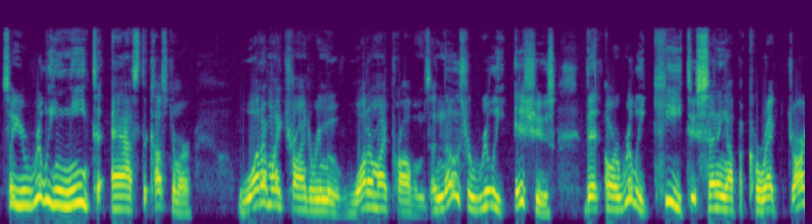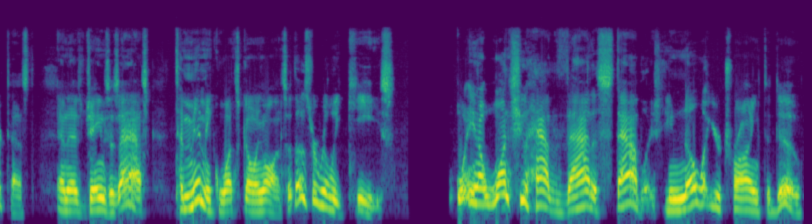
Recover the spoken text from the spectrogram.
So you really need to ask the customer what am I trying to remove? What are my problems? And those are really issues that are really key to setting up a correct jar test. And as James has asked, to mimic what's going on. So those are really keys. Well, you know, once you have that established, you know what you're trying to do.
